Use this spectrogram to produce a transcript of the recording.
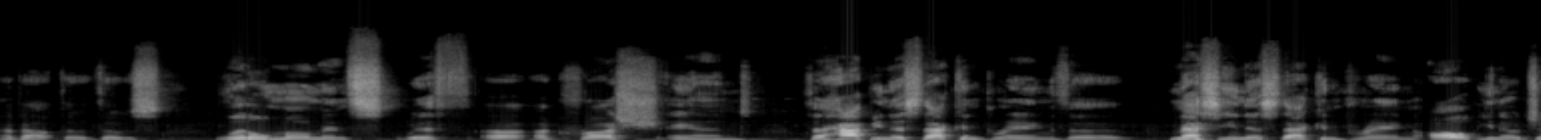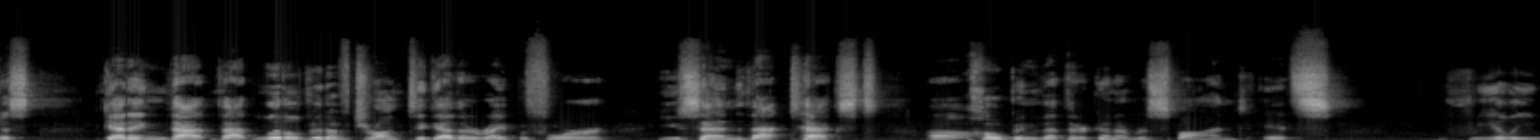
about the, those little moments with uh, a crush and the happiness that can bring, the messiness that can bring, all you know, just getting that that little bit of drunk together right before you send that text, uh, hoping that they're gonna respond. It's really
